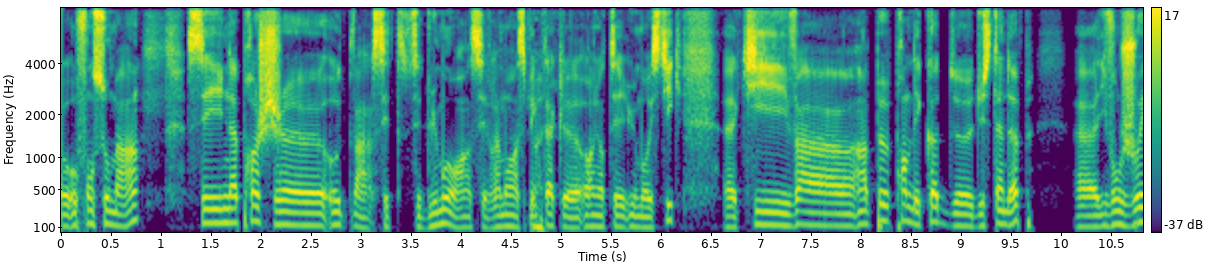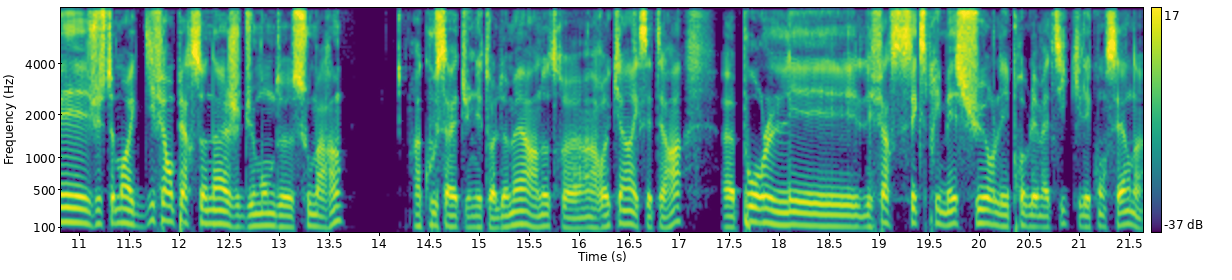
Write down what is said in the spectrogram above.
au fond sous-marin c'est une approche euh, au- enfin, c'est c'est de l'humour hein, c'est vraiment un spectacle orienté humoristique euh, qui va un peu prendre les codes de- du stand-up. Ils vont jouer justement avec différents personnages du monde sous-marin. Un coup, ça va être une étoile de mer, un autre, euh, un requin, etc. euh, pour les, les faire s'exprimer sur les problématiques qui les concernent.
